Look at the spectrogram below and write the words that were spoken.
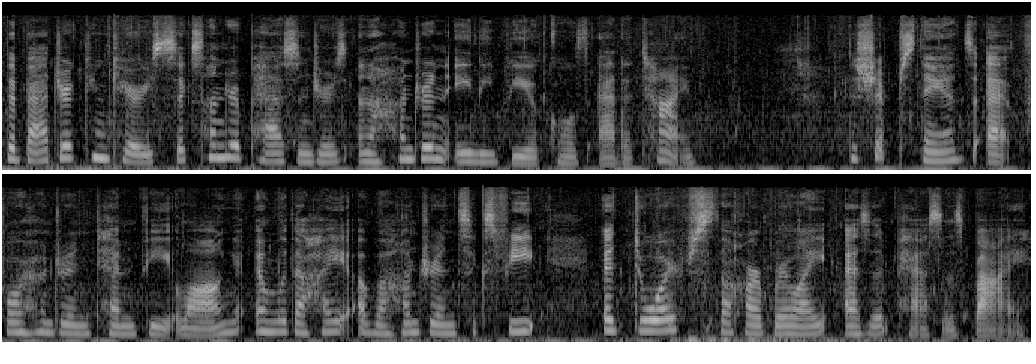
The Badger can carry 600 passengers and 180 vehicles at a time. The ship stands at 410 feet long and with a height of 106 feet, it dwarfs the harbor light as it passes by.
